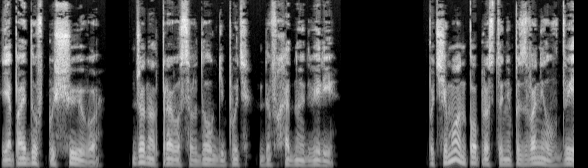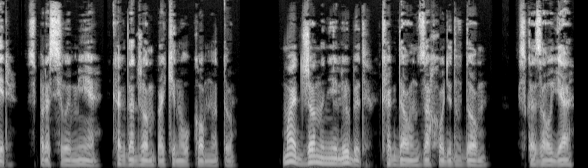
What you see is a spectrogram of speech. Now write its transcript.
«Я пойду впущу его». Джон отправился в долгий путь до входной двери. «Почему он попросту не позвонил в дверь?» — спросила Мия, когда Джон покинул комнату. «Мать Джона не любит, когда он заходит в дом», — сказал я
